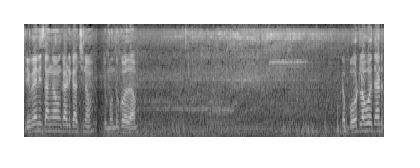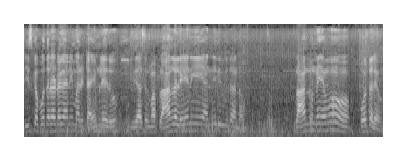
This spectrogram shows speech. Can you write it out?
త్రివేణి సంఘం కాడికి వచ్చినాం. ఇటు ముందుకు పోదాం. ఇంకా బోట్లో పోతే అటు తీసుకుపోతారట కానీ మరి టైం లేదు. ఇది అసలు మా ప్లాన్లో లేని అన్నీ తిరుగుతున్నాం. ప్లాన్లు ఉన్నాయేమో పోతలేము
